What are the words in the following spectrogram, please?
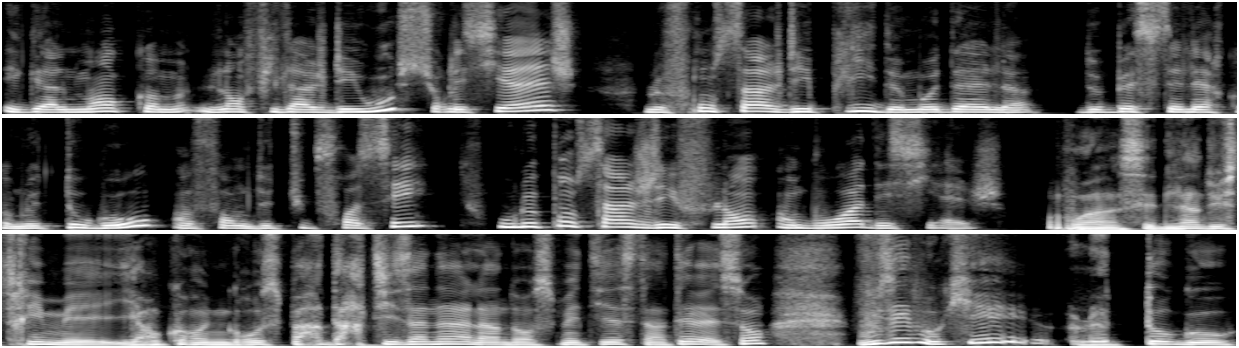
également, comme l'enfilage des housses sur les sièges, le fronçage des plis de modèles de best-sellers comme le Togo en forme de tube froissé ou le ponçage des flancs en bois des sièges. Voilà, c'est de l'industrie, mais il y a encore une grosse part d'artisanal hein, dans ce métier, c'est intéressant. Vous évoquiez le Togo.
